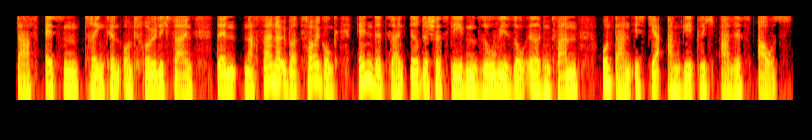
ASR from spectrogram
darf essen, trinken und fröhlich sein, denn nach seiner Überzeugung endet sein irdisches Leben sowieso irgendwann, und dann ist ja angeblich alles aus.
